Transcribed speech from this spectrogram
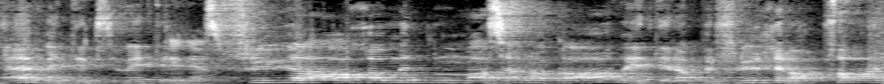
Ja? Wenn ihr, wenn ihr genau. zu früh ankommt, muss es auch noch gehen. Wenn ihr aber früher abfahren,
